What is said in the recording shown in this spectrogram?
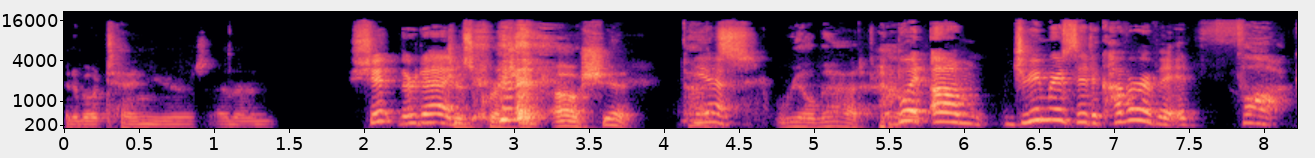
in about ten years, and then Shit, they're dead. just questioned. oh shit, Yeah. that's real bad. but um, Dreamers did a cover of it, fuck,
